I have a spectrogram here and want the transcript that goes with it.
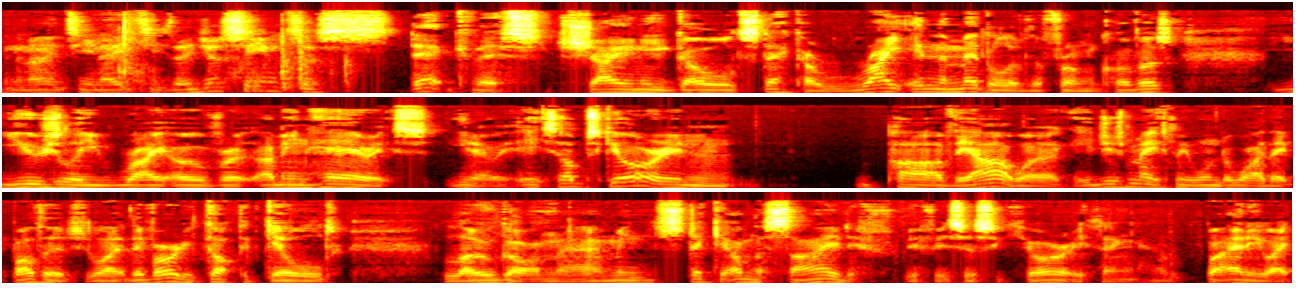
in the 1980s, they just seem to stick this shiny gold sticker right in the middle of the front covers. Usually right over. I mean, here it's you know it's obscuring part of the artwork. It just makes me wonder why they bothered. Like they've already got the guild logo on there. I mean, stick it on the side if if it's a security thing. But anyway,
